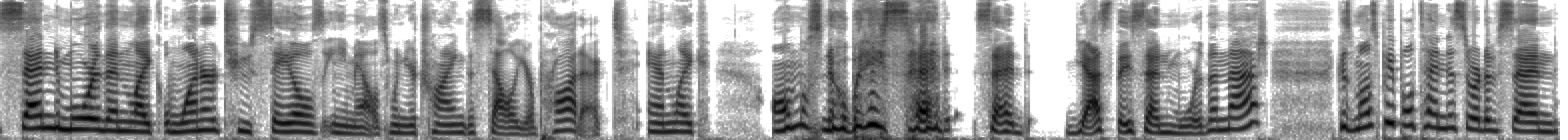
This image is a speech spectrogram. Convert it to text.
send more than like one or two sales emails when you're trying to sell your product? And like almost nobody said said yes, they send more than that. Because most people tend to sort of send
